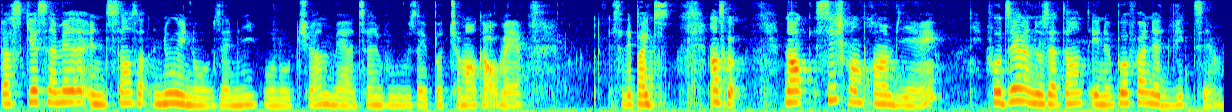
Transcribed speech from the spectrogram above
parce que ça met une distance entre nous et nos amis ou nos chums. Mais vous, vous n'avez pas de chum encore, mais ça dépend qui. En tout cas, donc, si je comprends bien, il faut dire à nos attentes et ne pas faire notre victime.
